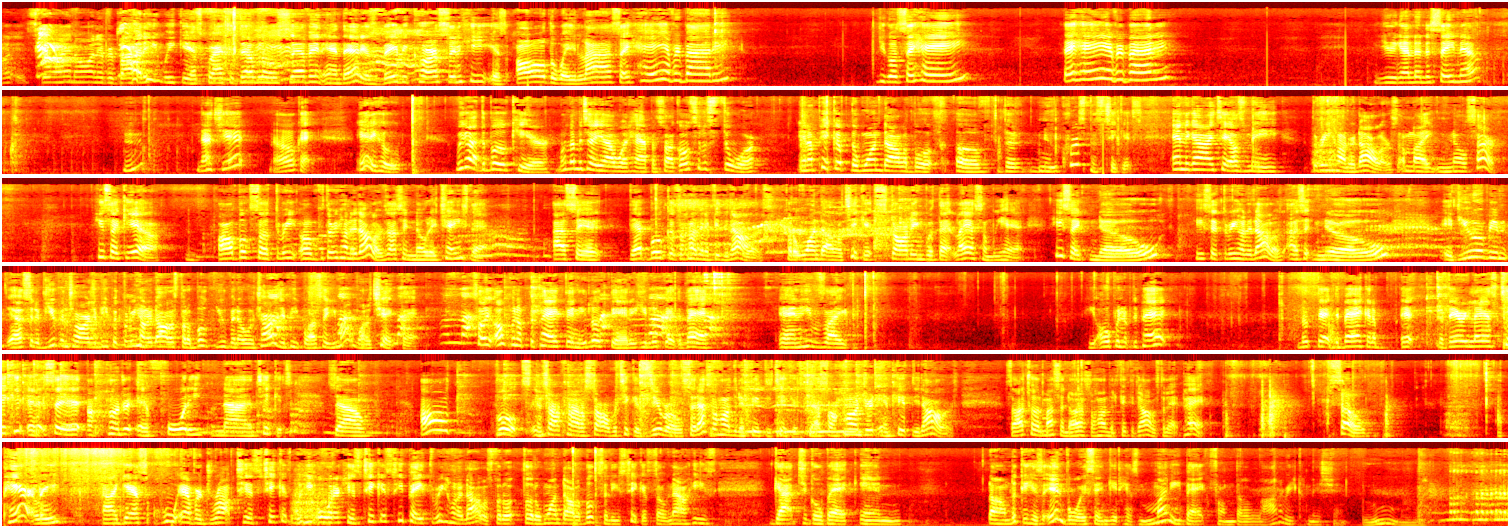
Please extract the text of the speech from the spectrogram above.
What's going on, everybody? Weekend Scratcher 007, and that is Baby Carson. He is all the way live. Say, hey, everybody. You gonna say, hey? Say, hey, everybody. You ain't got nothing to say now? Hmm? Not yet? Okay. Anywho, we got the book here. Well, let me tell y'all what happened. So I go to the store, and I pick up the $1 book of the new Christmas tickets. And the guy tells me, $300. I'm like, no, sir. He's like, yeah, all books are three um, $300. I said, no, they changed that. I said, that book is $150 for the $1 ticket, starting with that last one we had. He said, no. He said, $300. I said, no. If you have been, I said, if you've been charging people $300 for the book, you've been overcharging people. I said, you might want to check that. So he opened up the pack, then he looked at it. He looked at the back, and he was like, he opened up the pack, looked at the back of the, at the very last ticket and it said 149 tickets. So all books in South Carolina start with ticket zero. So that's 150 tickets. That's $150. So I told him, I said, no, that's $150 for that pack. So apparently, I guess whoever dropped his tickets, when he ordered his tickets, he paid $300 for the, for the $1 books of these tickets. So now he's got to go back and um, look at his invoice and get his money back from the lottery commission. Ooh.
